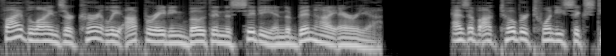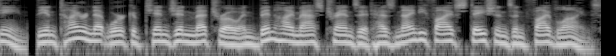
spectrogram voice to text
Five lines are currently operating both in the city and the Binhai area. As of October 2016, the entire network of Tianjin Metro and Binhai Mass Transit has 95 stations and 5 lines.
